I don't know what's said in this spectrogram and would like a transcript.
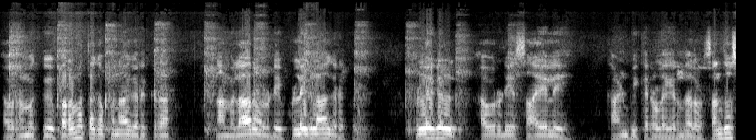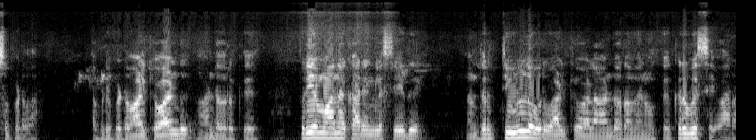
அவர் நமக்கு பரம தகப்பனாக இருக்கிறார். நாம் எல்லாரும் அவருடைய பிள்ளைகளாக இருக்கிறோம். பிள்ளைகள் அவருடைய சாயலை காண்பிக்கிறவளாக இருந்தால் அவர் சந்தோஷப்படுவார். அப்படிப்பட்ட வாழ்க்கை வாழ்ந்து ஆண்டவருக்கு பிரியமான காரியங்களை செய்து நம் திருப்தியுள்ள ஒரு வாழ்க்கை வாழ ஆண்டவர் நமக்கு கிருபை செய்வார்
